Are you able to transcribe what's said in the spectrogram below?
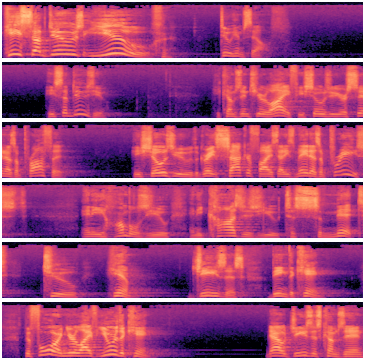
He subdues you to himself. He subdues you. He comes into your life. He shows you your sin as a prophet. He shows you the great sacrifice that he's made as a priest and he humbles you and he causes you to submit to him. Jesus being the king. Before in your life, you were the king. Now Jesus comes in.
